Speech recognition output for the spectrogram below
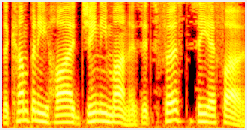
the company hired Jeannie Munn as its first CFO.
